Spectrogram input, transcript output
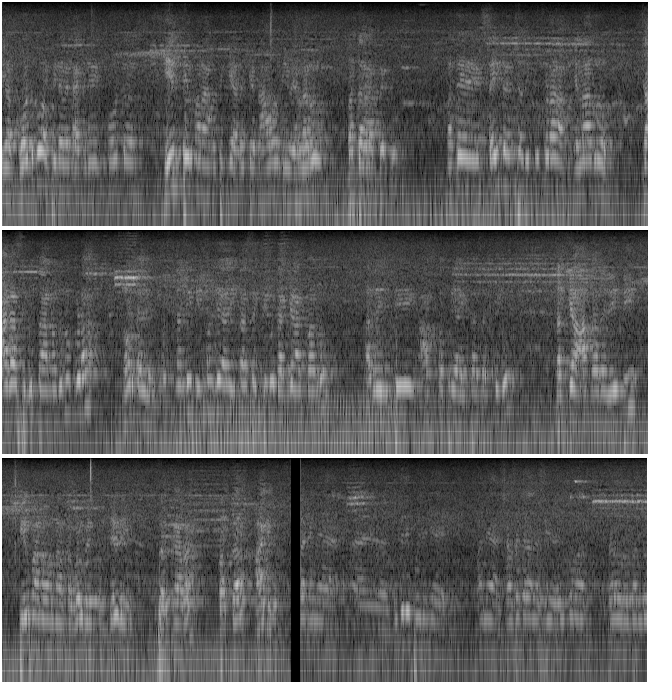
ಈಗ ಕೋರ್ಟ್ಗೂ ಅಫಿಡವಿಟ್ ಆಗಿದೆ. ಕೋರ್ಟ್ ಏನು ತೀರ್ಮಾನ ಆಗುತ್ತೆ ಅದಕ್ಕೆ ನಾವು, ನೀವೆಲ್ಲರೂ ಬದ್ಧರಾಗಬೇಕು. ಮತ್ತೆ ಸೈಟ್ ಹಂಚೋದಕ್ಕೂ ಕೂಡ ಎಲ್ಲಾದರೂ ಜಾಗ ಸಿಗುತ್ತಾ ಅನ್ನೋದನ್ನು ಕೂಡ ನೋಡ್ತಾ ಇದ್ದೀವಿ. ಒಟ್ಟಿನಲ್ಲಿ ನಿಮಗೆ ಹಿತಾಸಕ್ತಿಗೂ ಧಕ್ಕೆ ಆಗಬಾರ್ದು. ಅದೇ ರೀತಿ ಆಸ್ಪತ್ರೆಯ ಹಿತಾಸಕ್ತಿಗೂ ಧಕ್ಕೆ ಆಗದ ರೀತಿ ತೀರ್ಮಾನವನ್ನು ತಗೊಳ್ಬೇಕು ಅಂತೇಳಿ ಸರ್ಕಾರ ಬದ್ಧ ಆಗಿದೆ. ಗುದ್ದಲಿ ಪೂಜೆಗೆ ಮಾನ್ಯ ಶಾಸಕರಾದ ಶ್ರೀ ರವಿಕುಮಾರ್ ಸರ್ ಅವರು ಬಂದು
